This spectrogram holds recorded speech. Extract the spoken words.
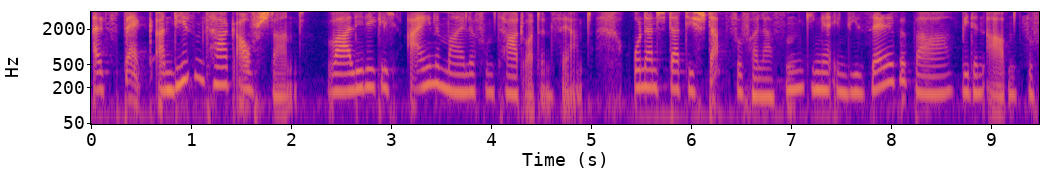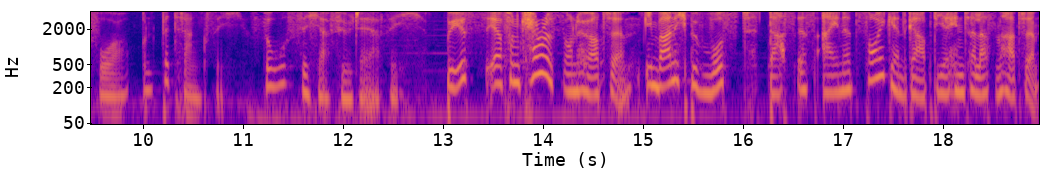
Als Beck an diesem Tag aufstand, war lediglich eine Meile vom Tatort entfernt. Und anstatt die Stadt zu verlassen, ging er in dieselbe Bar wie den Abend zuvor und betrank sich. So sicher fühlte er sich bis er von Carrison hörte. Ihm war nicht bewusst, dass es eine Zeugin gab, die er hinterlassen hatte.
